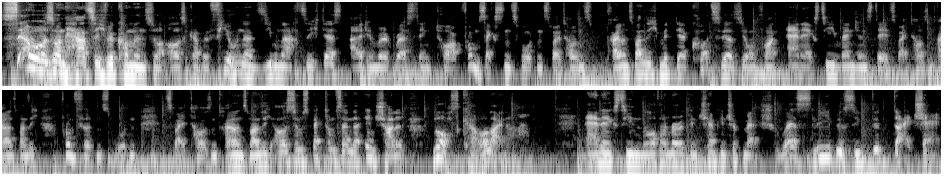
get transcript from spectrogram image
Servus und herzlich willkommen zur Ausgabe 487 des Ultimate Wrestling Talk vom 6.2.2023 mit der Kurzversion von NXT Vengeance Day 2023 vom 4.2.2023 aus dem Spectrum Center in Charlotte, North Carolina. NXT North American Championship Match. Wesley besiegte Dijak.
